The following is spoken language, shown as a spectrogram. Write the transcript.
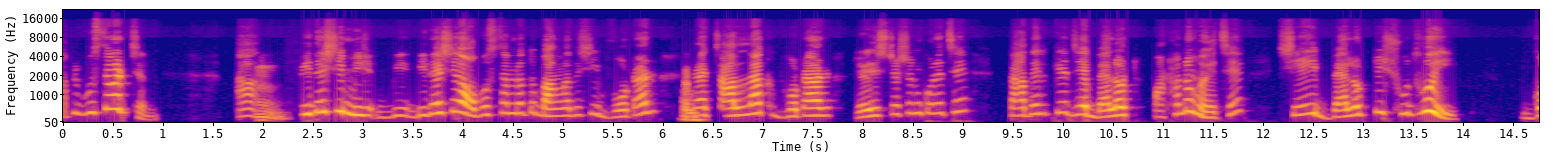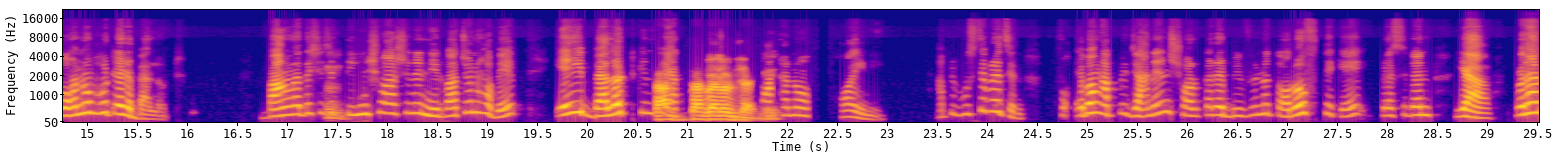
আপনি বুঝতে পারছেন? বিদেশি বিদেশে অবস্থানরত বাংলাদেশি ভোটার প্রায় চার লাখ ভোটার রেজিস্ট্রেশন করেছে। তাদেরকে যে ব্যালট পাঠানো হয়েছে সেই ব্যালটটি শুধুই গণভোটের ব্যালট। বাংলাদেশে যে তিনশো আসনের নির্বাচন হবে এই ব্যালট কিন্তু পাঠানো হয়নি। আপনি বুঝতে পেরেছেন? এবং আপনি জানেন সরকারের বিভিন্ন তরফ থেকে প্রেসিডেন্ট ইয়া প্রধান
